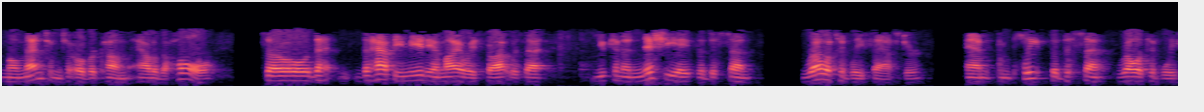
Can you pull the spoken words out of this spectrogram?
momentum to overcome out of the hole, so the, the happy medium I always thought was that you can initiate the descent relatively faster and complete the descent relatively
